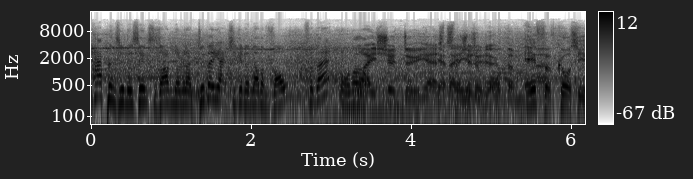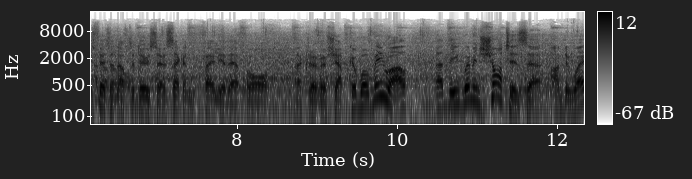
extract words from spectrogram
What happens in this instance? I've never known. Do they actually get another vault for that or Well, not? they should do, yes. Yes, they, they should usually do. them. If, uh, of course, he's fit enough to do so. Second failure there for uh, Krivoshyapka. Well, meanwhile, uh, the women's shot is uh, underway.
